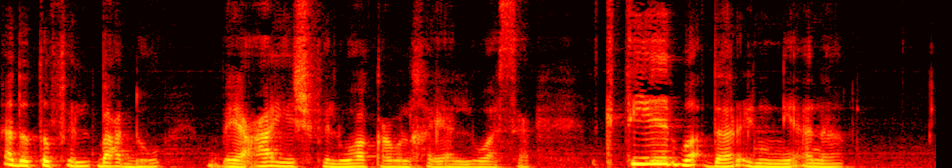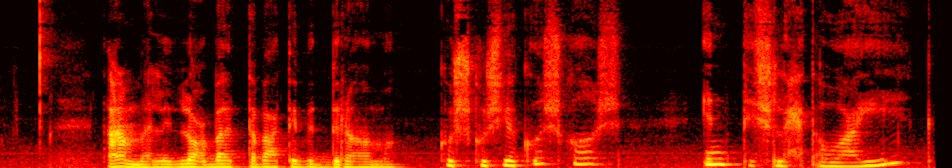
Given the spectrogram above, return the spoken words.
هذا طفل بعده عايش في الواقع والخيال الواسع. كتير بقدر إني أنا أعمل اللعبات تبعتي بالدراما. كشكش يا كشكش. انت شلحت أواعيك؟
